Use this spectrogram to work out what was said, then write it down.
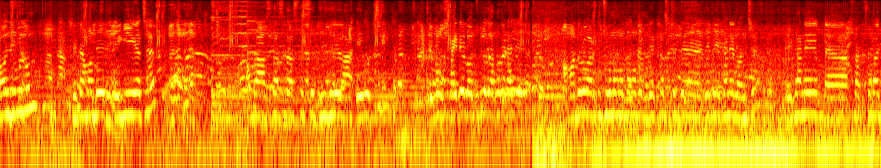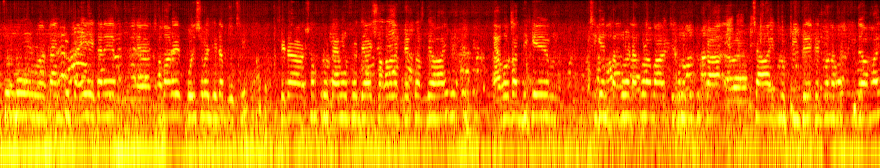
লঞ্চ বলুন সেটা আমাদের এগিয়ে গেছে। আমরা আস্তে আস্তে আস্তে আস্তে ধীরে ধীরে এগোচ্ছি। এবং সাইডে লঞ্চগুলো দেখাবে আগে আমাদেরও আর কিছুক্ষণের মধ্যে আমাদের ব্রেকফাস্ট দেবে এখানে লঞ্চে। এখানে সবসময়ের জন্য টাইম টু টাইম এখানে খাবারের পরিষেবা যেটা বলছি সেটা সম্পূর্ণ টাইম অনুসারে দেওয়া হয়। সকালবেলা ব্রেকফাস্ট দেওয়া হয়। এগারোটার দিকে চিকেন পাকোড়া টাকোড়া বা যে কোনো কিছু চা- এগুলো টি ব্রেকের জন্য দেওয়া হয়।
